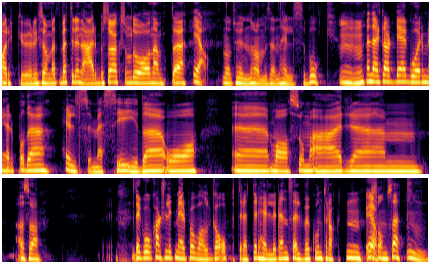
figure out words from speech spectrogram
markur. Liksom. Et veterinærbesøk, som du òg nevnte. ja. Sånn at hunden har med seg en helsebok. Men det er klart, det går mer på det helsemessige i det, og eh, hva som er eh, Altså Det går kanskje litt mer på valg av oppdretter heller enn selve kontrakten, Ja. sånn sett. Eh,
